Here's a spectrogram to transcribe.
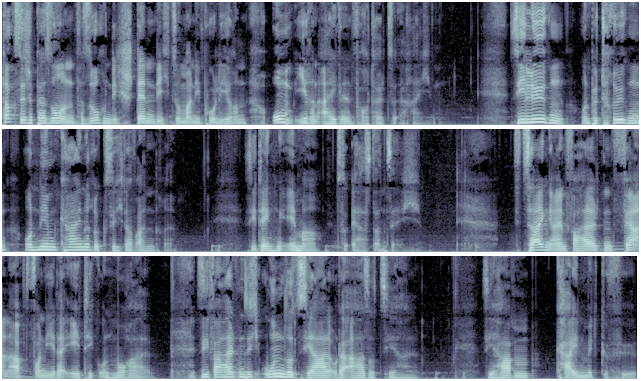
Toxische Personen versuchen dich ständig zu manipulieren, um ihren eigenen Vorteil zu erreichen. Sie lügen und betrügen und nehmen keine Rücksicht auf andere. Sie denken immer zuerst an sich. Sie zeigen ein Verhalten fernab von jeder Ethik und Moral. Sie verhalten sich unsozial oder asozial. Sie haben kein Mitgefühl.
